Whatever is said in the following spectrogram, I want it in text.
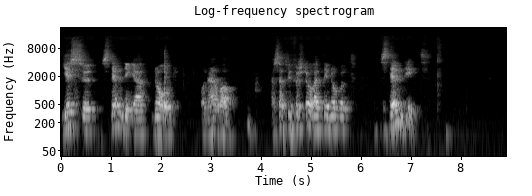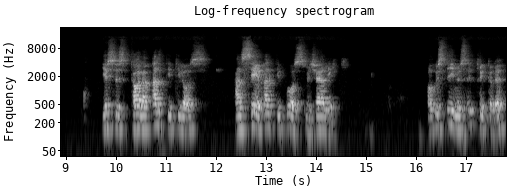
Jesu ständiga nåd och närvaro. Så att vi förstår att det är något ständigt. Jesus talar alltid till oss. Han ser alltid på oss med kärlek. Augustinus uttrycker det.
